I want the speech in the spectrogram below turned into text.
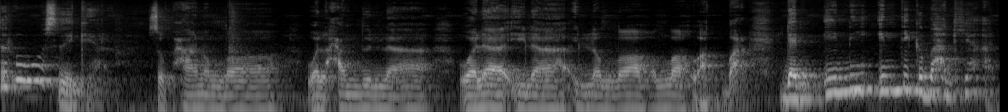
terus zikir. Subhanallah, walhamdulillah, wala ilaha illallah, Allahu akbar. Dan ini inti kebahagiaan.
